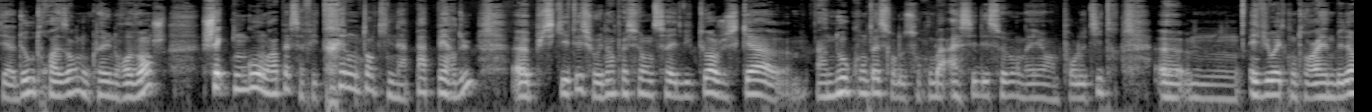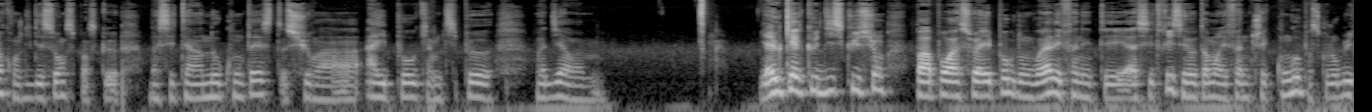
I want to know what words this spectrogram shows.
il y a deux ou trois ans, donc là une revanche. Cheikh Congo, on le rappelle, ça fait très longtemps qu'il n'a pas perdu, euh, puisqu'il était sur une impressionnante série de victoires jusqu'à euh, un no contest sur de son combat assez décevant d'ailleurs hein, pour le titre Heavyweight contre Ryan Bader. Quand je dis décevant, c'est parce que bah, c'était un no contest sur un hypo qui est un petit peu, on va dire il y a eu quelques discussions par rapport à ce à l'époque, donc voilà, les fans étaient assez tristes, et notamment les fans de Cheikh Congo, parce qu'aujourd'hui,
